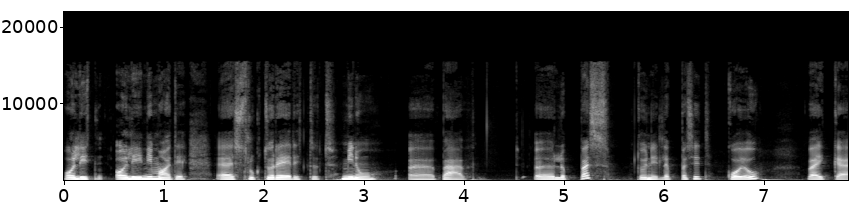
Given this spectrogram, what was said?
oli, oli niimoodi struktureeritud minu päev lõppes, tunnid lõppesid, koju, väike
